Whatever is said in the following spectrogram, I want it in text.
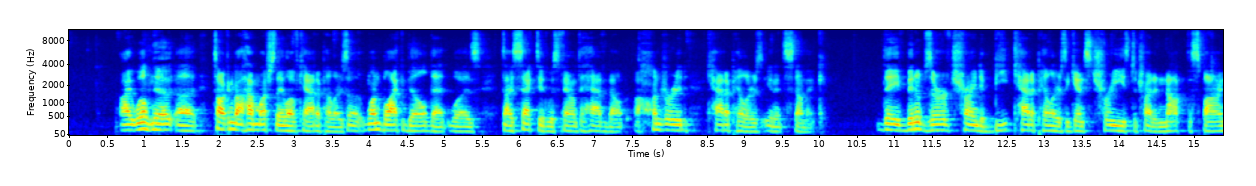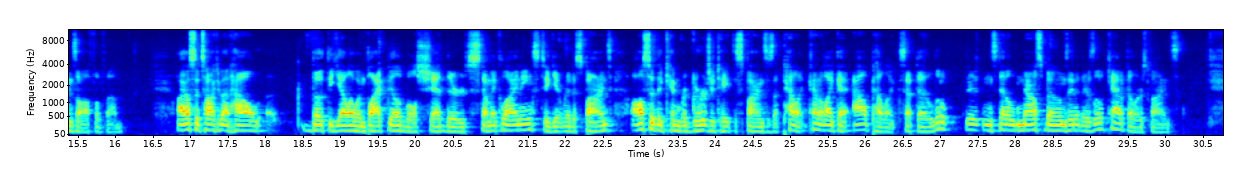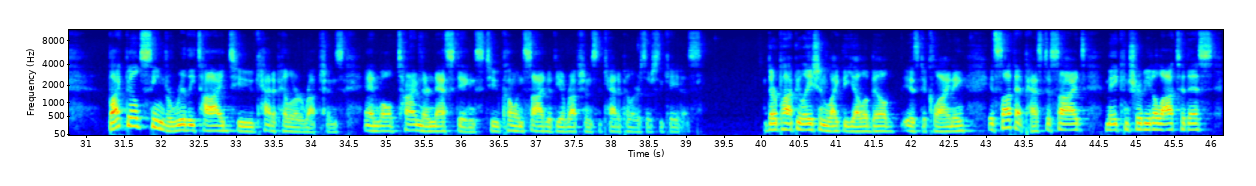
I will note, uh, talking about how much they love caterpillars, uh, one black bill that was dissected was found to have about 100 caterpillars in its stomach. They've been observed trying to beat caterpillars against trees to try to knock the spines off of them. I also talked about how both the yellow and black billed will shed their stomach linings to get rid of spines. Also, they can regurgitate the spines as a pellet, kind of like an owl pellet, except a little instead of mouse bones in it, there's little caterpillar spines. Black-billed seemed really tied to caterpillar eruptions and will time their nestings to coincide with the eruptions of caterpillars or cicadas. Their population, like the yellow-billed, is declining. It's thought that pesticides may contribute a lot to this,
